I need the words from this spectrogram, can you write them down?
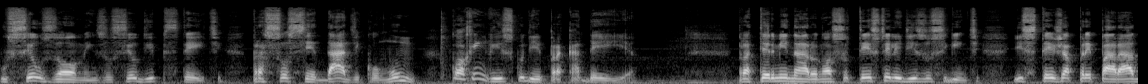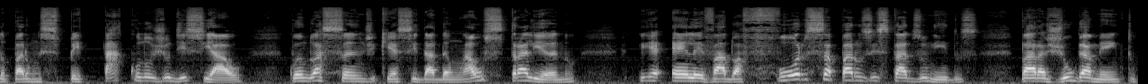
os seus homens, o seu deep state, para a sociedade comum, correm risco de ir para a cadeia. Para terminar o nosso texto, ele diz o seguinte: esteja preparado para um espetáculo judicial quando Assange, que é cidadão australiano, é levado à força para os Estados Unidos para julgamento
